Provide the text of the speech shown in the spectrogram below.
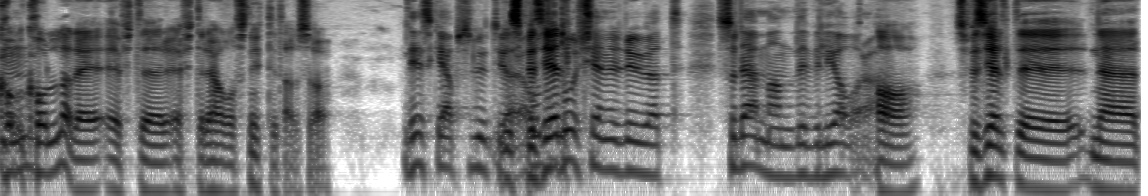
Ko- Kolla det efter, efter det här avsnittet alltså. Det ska jag absolut göra. Speciellt- Och då känner du att sådär manlig vill jag vara. Ja, speciellt eh, när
